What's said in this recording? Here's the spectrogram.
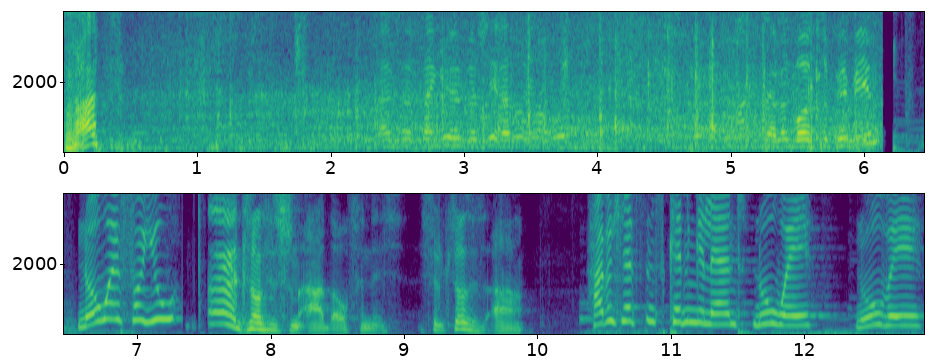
Was? Einfach, danke, ich verstehe das nicht. Damit wolltest du Pipi? No Way for You Ah, Knossi ist schon A da, finde ich. Ich finde Knossi ist A. habe ich letztens kennengelernt. No Way. No Way.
